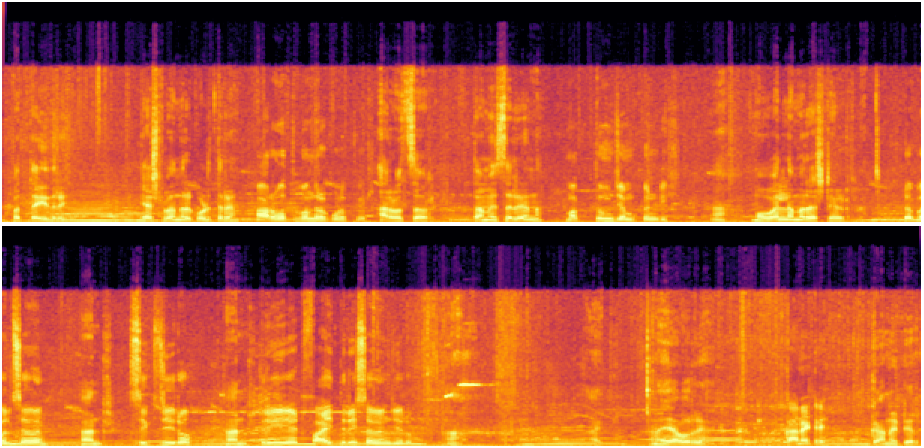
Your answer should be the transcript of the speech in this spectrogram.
ಎಪ್ಪತ್ತೈದು ರೀ. ಎಷ್ಟು ಬಂದ್ರೆ ಕೊಡ್ತೀರ ಅರವತ್ತು ಬಂದ್ರೆ ಕೊಡ್ತೀವಿ ಅರವತ್ತು ಸಾವಿರ ತಮ್ಮ ಹೆಸರೇನು ಮಕ್ತುಮ್ ಜಮಖಂಡಿ ಹಾಂ ಮೊಬೈಲ್ ನಂಬರ್ ಅಷ್ಟೇ ಹೇಳ್ರಿ. ಡಬಲ್ ಸೆವೆನ್ ಹಾಂ ರೀ. ಸಿಕ್ಸ್ ಜೀರೋ ಹಾಂ ರೀ three eight five three seven zero. ಹಾಂ. ಆಯ್ತು. ಅಣ್ಣ ಯಾವ್ರಿ ಕಾನೆಟ್ ರೀ. ಕಾನಟ್ಟಿ ರೀ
